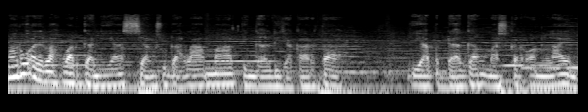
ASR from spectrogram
Maru adalah warga Nias yang sudah lama tinggal di Jakarta ia pedagang masker online.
